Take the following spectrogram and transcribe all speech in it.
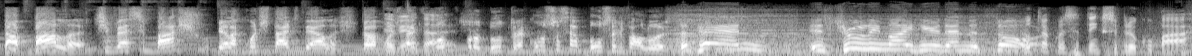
da bala tivesse baixo pela quantidade delas, pela quantidade de verdade. outro produto. É como se fosse a bolsa de valores. The pen is truly mightier than the sword. Outra coisa que você tem que se preocupar,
